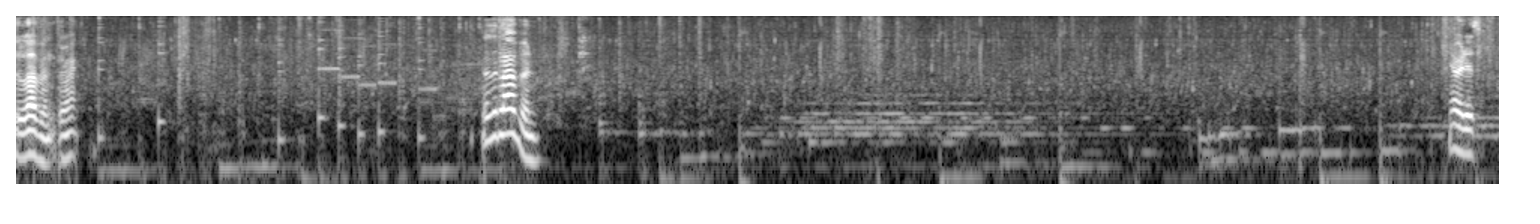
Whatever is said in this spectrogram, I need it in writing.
Eleventh, right? There's eleven. Here it is.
